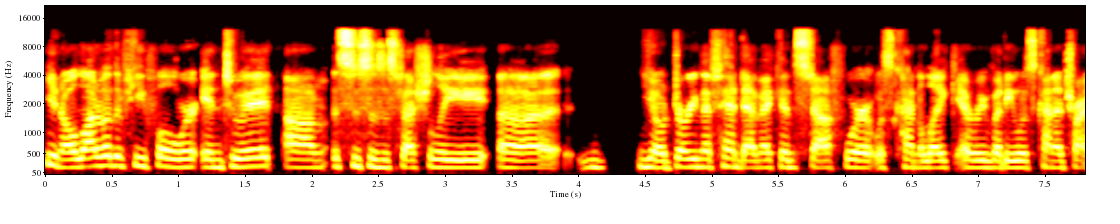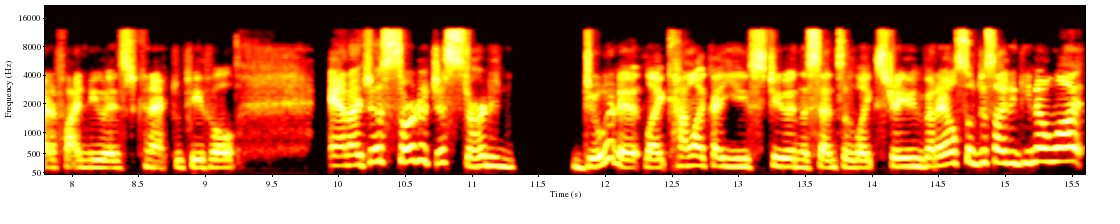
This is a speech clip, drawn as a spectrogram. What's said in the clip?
you know, a lot of other people were into it. Um, this is especially, uh, you know, during the pandemic and stuff, where it was kind of like everybody was kind of trying to find new ways to connect with people. And I just sort of just started doing it, like kind of like I used to in the sense of like streaming. But I also decided, you know what?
